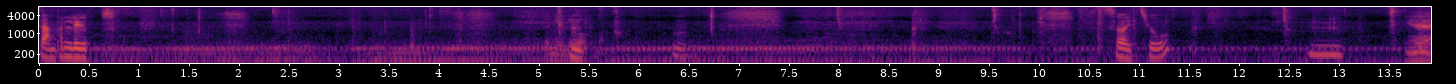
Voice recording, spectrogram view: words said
สามพันลืบตัวนี้ลวกบ่ซอยจุอืมเนี่ย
